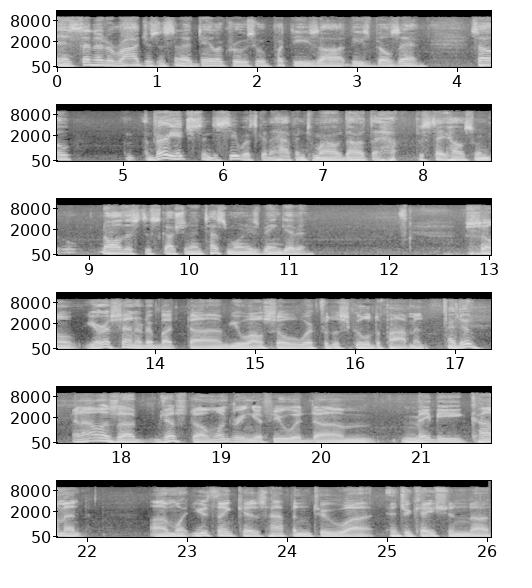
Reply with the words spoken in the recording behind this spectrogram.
And it's Senator Rogers and Senator De La Cruz who have put these, uh, these bills in. So I'm I'm very interested to see what's going to happen tomorrow down at the, the State House when all this discussion and testimony is being given. So you're a senator, but uh, you also work for the school department. I do. And I was uh, just uh, wondering if you would um, maybe comment on what you think has happened to uh, education uh,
